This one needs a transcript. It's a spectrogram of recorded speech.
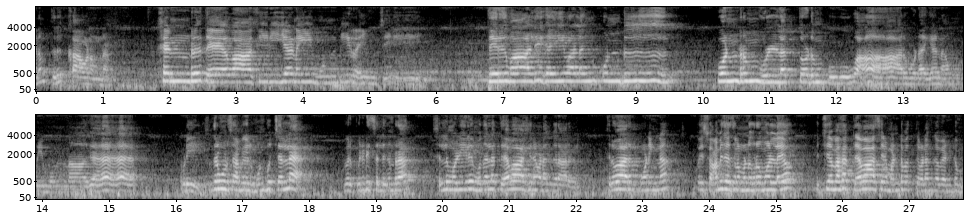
எனும் திருக்காவணம் சென்று தேவாசிரியனை முண்டிரைஞ்சி திருமாளிகை வளங்கொண்டு ஒன்றும் உள்ளத்தொடும் புகுவார் உடைய நம்பி முன்னாக. அப்படி சுந்தரமூர் சாமிகள் முன்பு செல்ல இவர் பின்னாடி செல்லுகின்றார். செல்லும் வழியிலே முதல்ல தேவாசிரம் வணங்குகிறார்கள். திருவாரூருக்கு போனீங்கன்னா போய் சுவாமி தரிசனம் பண்ணுகிறோமோ இல்லையோ நிச்சயமாக தேவாசிர மண்டபத்தை வழங்க வேண்டும்.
